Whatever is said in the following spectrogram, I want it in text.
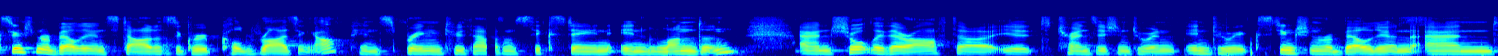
Extinction Rebellion started as a group called Rising Up in spring 2016 in London, and shortly thereafter it transitioned to an, into Extinction Rebellion. And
